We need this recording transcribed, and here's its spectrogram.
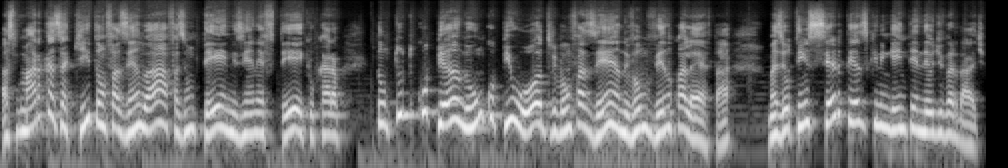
As marcas aqui estão fazendo, ah, fazer um tênis em NFT, que o cara. Estão tudo copiando, um copia o outro e vão fazendo e vamos vendo qual é, tá? Mas eu tenho certeza que ninguém entendeu de verdade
